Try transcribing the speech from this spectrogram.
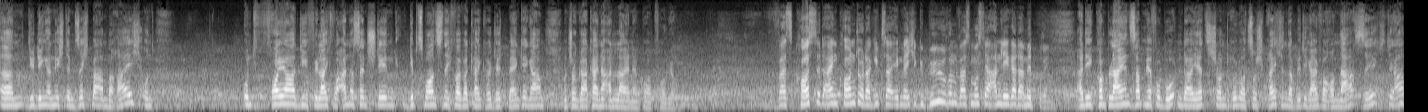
ähm, die Dinge nicht im sichtbaren Bereich. Und und Feuer, die vielleicht woanders entstehen, gibt es bei uns nicht, weil wir kein Kreditbanking haben und schon gar keine Anleihen im Portfolio. Was kostet ein Konto oder gibt es da irgendwelche Gebühren? Was muss der Anleger da mitbringen? Ja, die Compliance hat mir verboten, da jetzt schon drüber zu sprechen. Da bitte ich einfach um Nachsicht. Ja.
